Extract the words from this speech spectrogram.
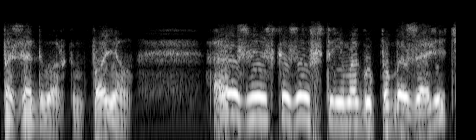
по задворкам, понял? Понял? А разве я сказал, что не могу побазарить?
